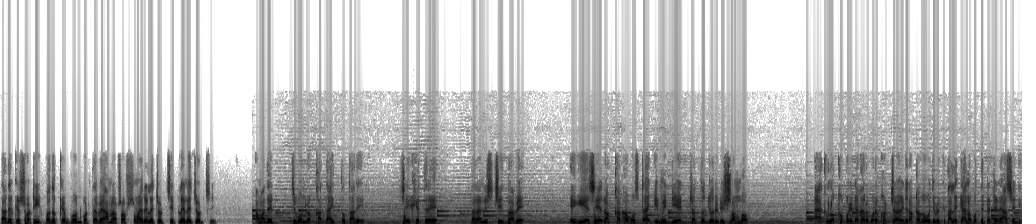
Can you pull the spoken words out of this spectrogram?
তাদেরকে সঠিক পদক্ষেপ গ্রহণ করতে হবে। আমরা সব সময় রেলে চড়ছি, প্লেনে চড়ছি। আমাদের জীবন রক্ষার দায়িত্ব তাদের। সেই ক্ষেত্রে তারা নিশ্চিতভাবে এগিয়ে এসে রক্ষা কবচটা ইমিডিয়েট যত জরুরি সম্ভব, এক লক্ষ কোটি টাকার উপরে খরচা হয়ে গেছে রক্ষা কবচের তাহলে কেন প্রত্যেকটা ট্রেনে আসেনি?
